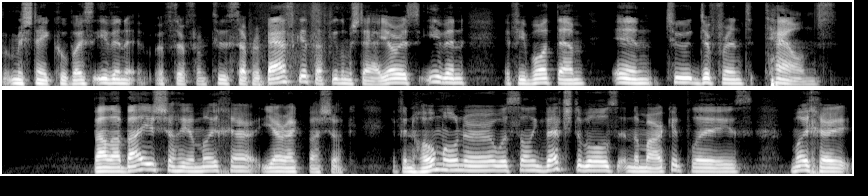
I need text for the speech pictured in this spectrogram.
mishnei kupos, even if they're from two separate baskets, afilu mishtei ayoris, even if he bought them in two different towns. If an homeowner was selling vegetables in the marketplace, moicher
